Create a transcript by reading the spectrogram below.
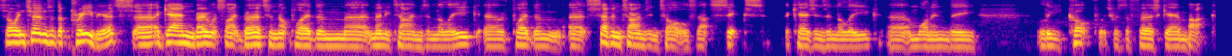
So, in terms of the previous, uh, again, very much like Burton, not played them uh, many times in the league. Uh, we've played them uh, seven times in total. So that's six occasions in the league uh, and one in the League Cup, which was the first game back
